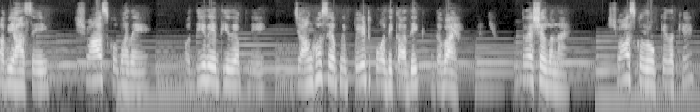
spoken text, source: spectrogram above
अब यहाँ से श्वास को भरें और धीरे धीरे अपने जांघों से अपने पेट को अधिकाधिक दबाएँ। प्रेशर बनाएँ। श्वास को रोक के रखें।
